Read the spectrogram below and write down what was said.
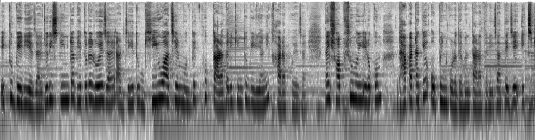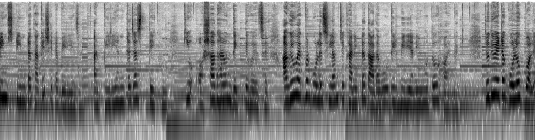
একটু বেরিয়ে যায়। যদি স্টিমটা ভেতরে রয়ে যায়, আর যেহেতু ঘিও আছে এর মধ্যে, খুব তাড়াতাড়ি কিন্তু বিরিয়ানি খারাপ হয়ে যায়। তাই সব সময় এরকম ঢাকাটাকে ওপেন করে দেবেন তাড়াতাড়ি, যাতে যে এক্সট্রিম স্টিমটা থাকে সেটা বেরিয়ে যায়। আর বিরিয়ানিটা জাস্ট দেখুন, কি অসাধারণ দেখতে হয়েছে। আগেও একবার বলেছিলাম যে খানিকটা দাদা বৌদির বিরিয়ানির মতো হয় নাকি। যদিও এটা গোলক বলে,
